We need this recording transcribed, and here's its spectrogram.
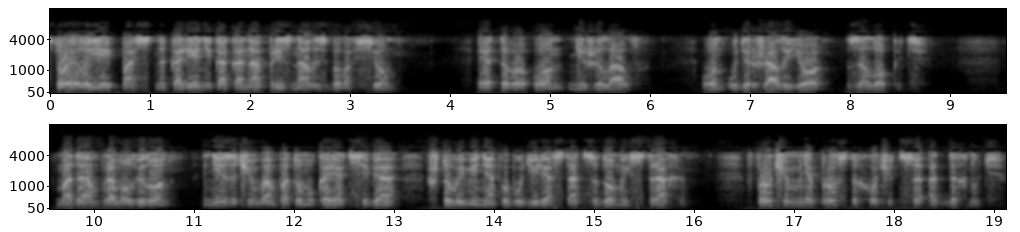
Стоило ей пасть на колени, как она призналась бы во всем. Этого он не желал. Он удержал ее за локоть. «Мадам», — промолвил он, — «незачем вам потом укорять себя, что вы меня побудили остаться дома из страха. Впрочем, мне просто хочется отдохнуть.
